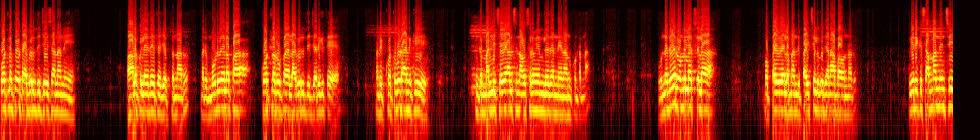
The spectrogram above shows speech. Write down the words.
కోట్లతోటి అభివృద్ధి చేశానని పాలకులు ఏదైతే చెప్తున్నారో మరి మూడు వేల కోట్ల రూపాయల అభివృద్ధి జరిగితే మరి కొత్తగూడానికి ఇంకా మళ్ళీ చేయాల్సిన అవసరం ఏం లేదని నేను అనుకుంటున్నా. ఉన్నదే రెండు లక్షల ముప్పై వేల మంది పైచిలకు జనాభా ఉన్నారు. వీరికి సంబంధించి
